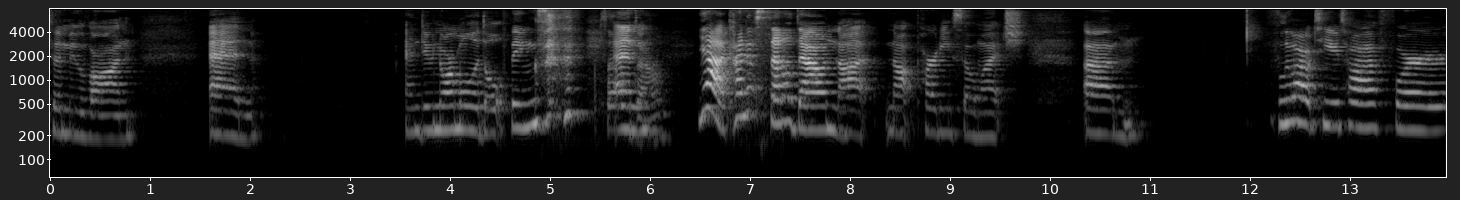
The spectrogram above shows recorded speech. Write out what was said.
to move on and and do normal adult things. Settle And- down. yeah, kind of settle down, not not party so much. Um, flew out to Utah for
